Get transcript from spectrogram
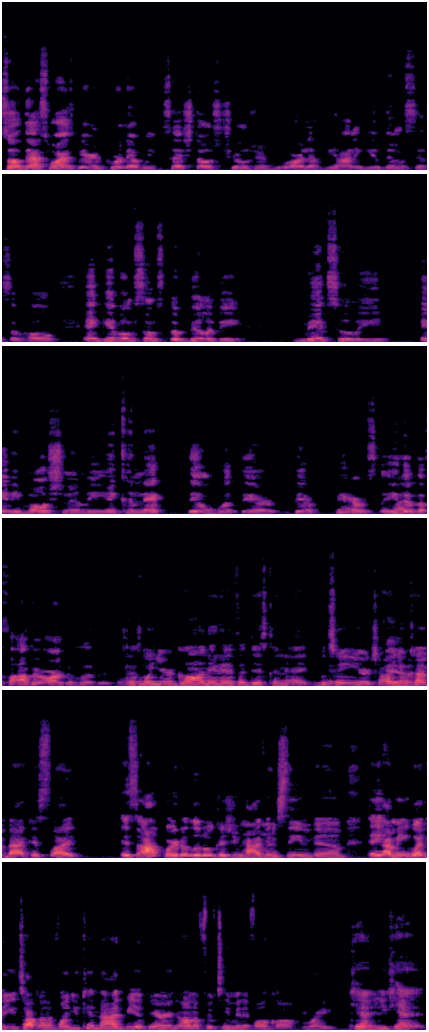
So that's why it's very important that we touch those children who are left behind and give them a sense of hope and give them some stability mentally and emotionally and connect them with their their parents, either Right. the father or the mother. Because when you're gone, it is a disconnect Yeah. between your child. Yeah. You come back, it's like it's awkward a little because you Mhm. haven't seen them. They, I mean, whether you talk on the phone, you cannot be a parent on a 15 minute phone call. Right. Can't Mhm. you can't?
